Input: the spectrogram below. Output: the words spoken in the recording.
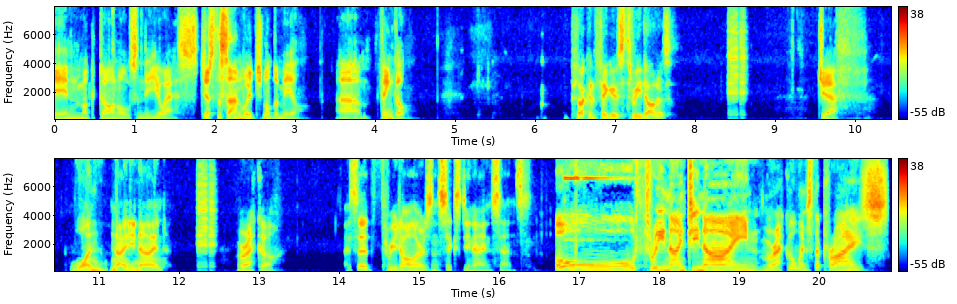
in McDonald's in the US? Just the sandwich, not the meal. Um, Fingal. Plucking figures three dollars. Jeff. One ninety nine. Morocco. I said three dollars and sixty nine cents. Oh, three ninety nine. Morocco wins the prize.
